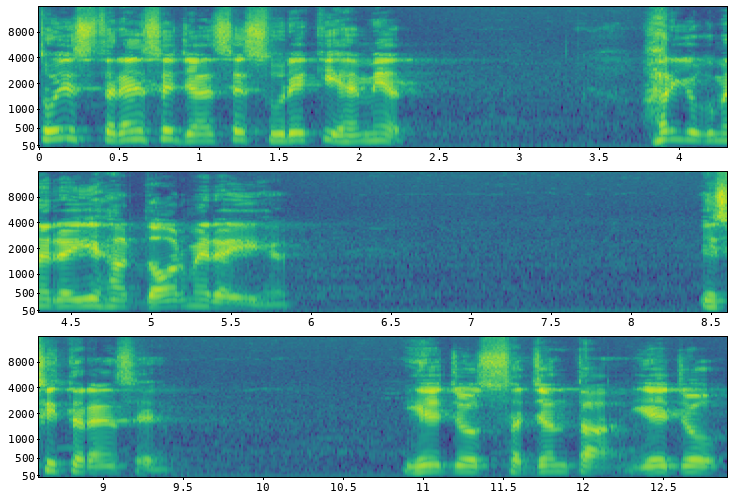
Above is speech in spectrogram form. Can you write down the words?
तो इस तरह से जैसे सूर्य की अहमियत हर युग में रही है, हर दौर में रही है। इसी तरह से ये जो सज्जनता, ये जो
